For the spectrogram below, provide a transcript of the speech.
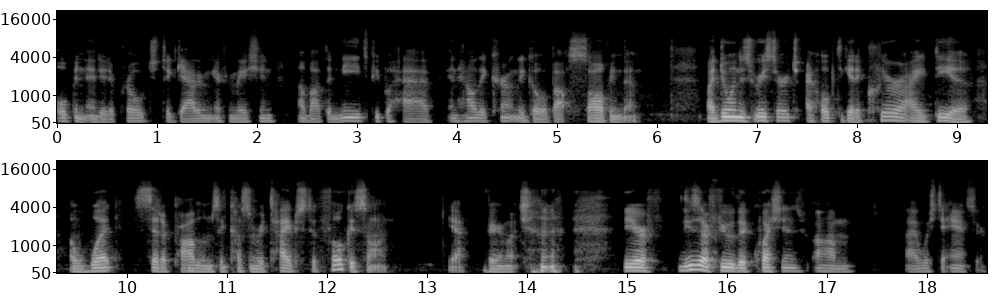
open ended approach to gathering information about the needs people have and how they currently go about solving them. By doing this research, I hope to get a clearer idea of what set of problems and customer types to focus on. Yeah, very much. these are a few of the questions um, I wish to answer.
